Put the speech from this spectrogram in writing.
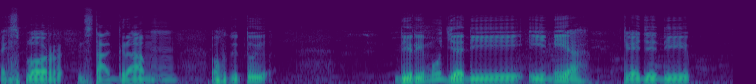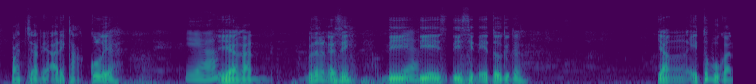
explore Instagram. mm-mm. Waktu itu dirimu jadi ini ya, kayak jadi pacarnya Ari Kakul ya? ya, Iya kan? Bener nggak sih di Iya. di di scene itu gitu? Yang itu bukan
